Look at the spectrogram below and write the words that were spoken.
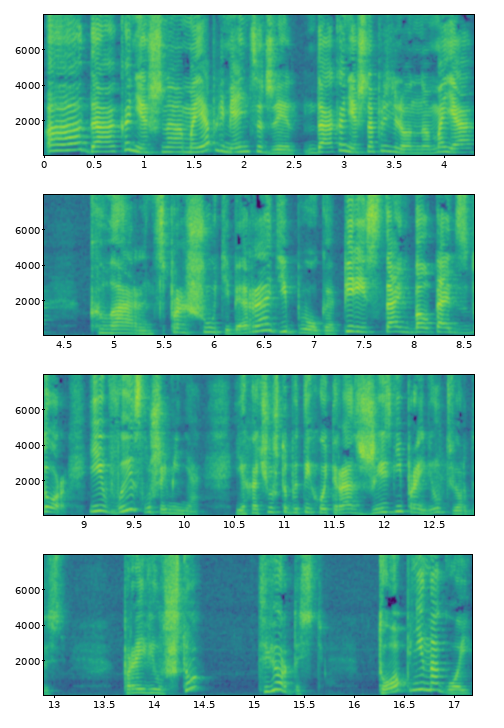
«А, да, конечно, моя племянница Джейн. Да, конечно, определенно, моя». «Кларенс, прошу тебя, ради бога, перестань болтать вздор и выслушай меня. Я хочу, чтобы ты хоть раз в жизни проявил твердость». «Проявил что?» «Твердость. Топни ногой».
